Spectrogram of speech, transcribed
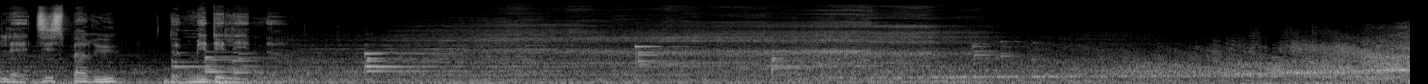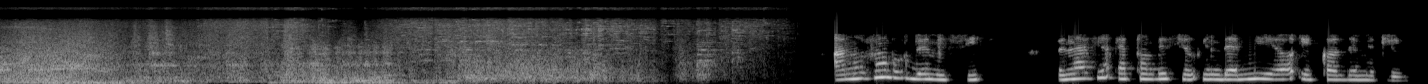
Les disparus de Medellín. En novembre 2006, le navire est tombé sur une des meilleures écoles de Medellín.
